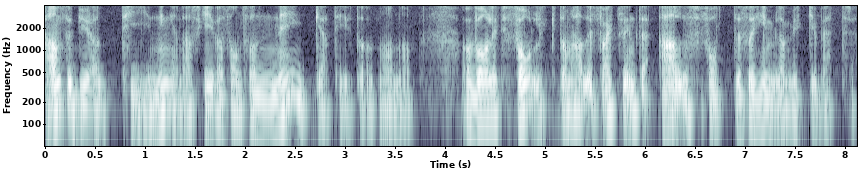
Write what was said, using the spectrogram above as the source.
Han förbjöd tidningarna att skriva sånt som var negativt om honom. Och vanligt folk, de hade faktiskt inte alls fått det så himla mycket bättre.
